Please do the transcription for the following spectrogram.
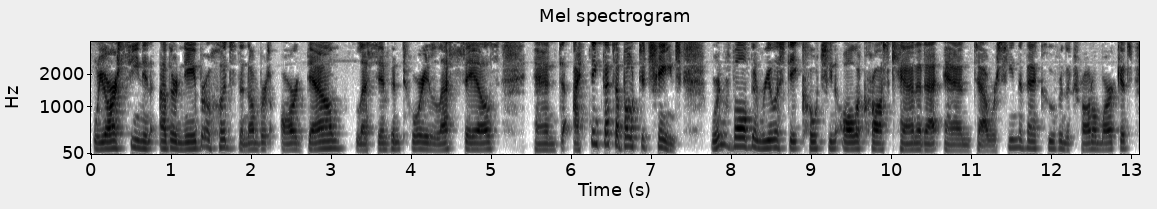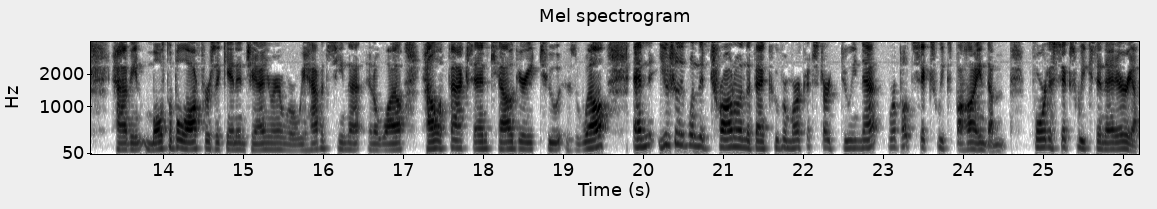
We are seeing in other neighborhoods the numbers are down, less inventory, less sales, and I think that's about to change. We're involved in real estate coaching all across Canada, and uh, we're seeing the Vancouver and the Toronto markets having multiple offers again in January, where we haven't seen that in a while. Halifax and Calgary, too, as well. And usually, when the Toronto and the Vancouver markets start doing that, we're about six weeks behind them, four to six weeks in that area.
